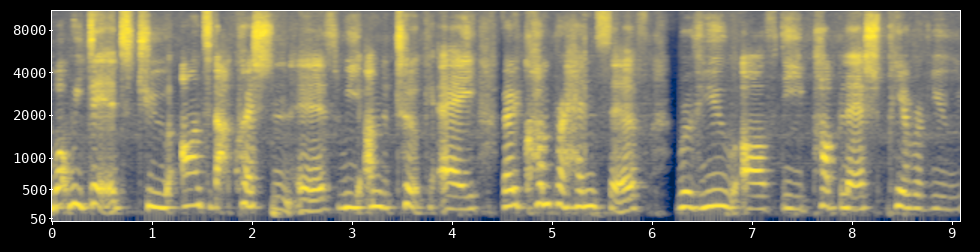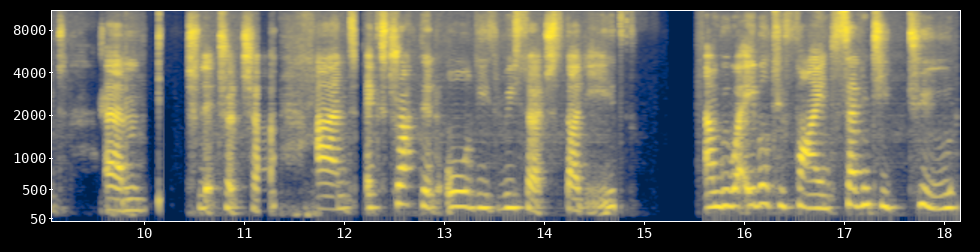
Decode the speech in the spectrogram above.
what we did to answer that question is we undertook a very comprehensive review of the published peer-reviewed um, literature and extracted all these research studies. And we were able to find 72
